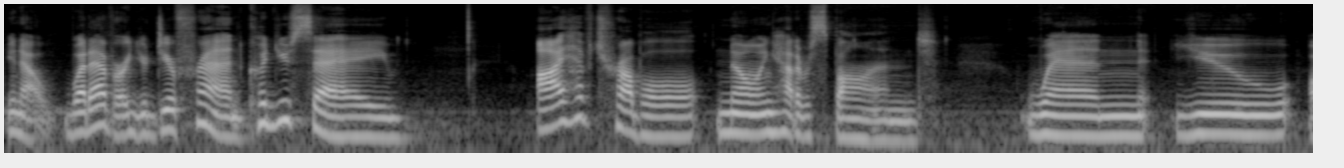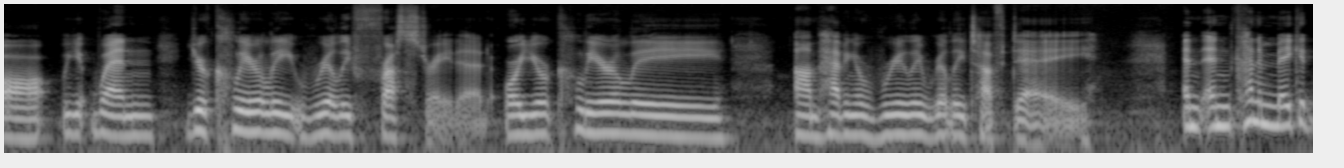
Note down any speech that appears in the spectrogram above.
you know, whatever, your dear friend, could you say, I have trouble knowing how to respond when you are when you're clearly really frustrated or you're clearly um, having a really really tough day. And and kind of make it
